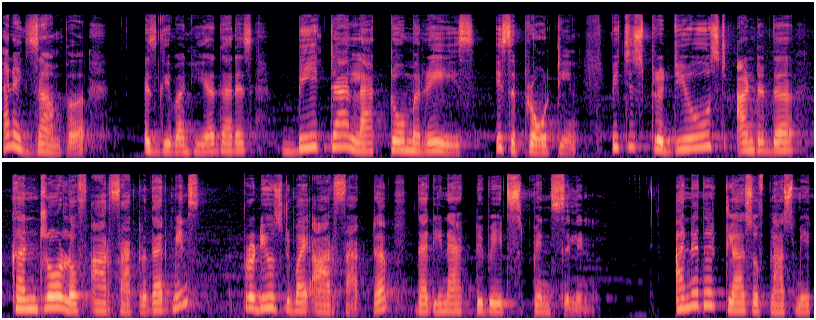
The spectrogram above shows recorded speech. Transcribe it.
An example is given here that is beta lactamase is a protein which is produced under the control of R factor. That means produced by R factor that inactivates penicillin Another class of plasmid,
